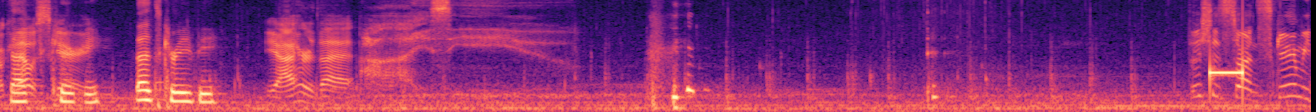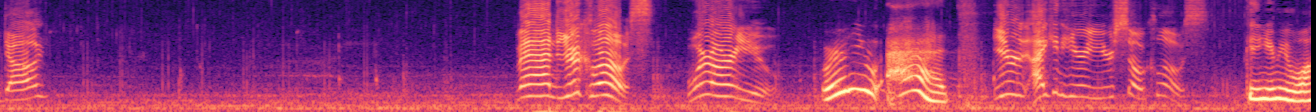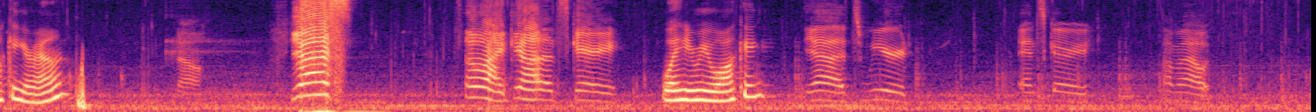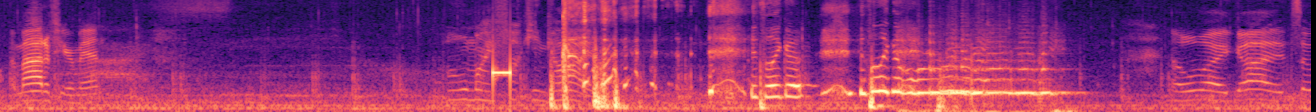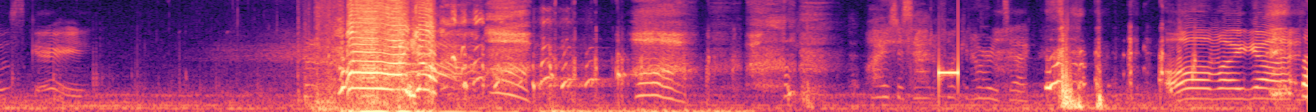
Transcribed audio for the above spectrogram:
Okay, that was That's scary. creepy. That's creepy. Yeah, I heard that. I see you. This shit's starting to scare me, dog. Man, you're close. Where are you? Where are you at? You're. I can hear you. You're so close. Can you hear me walking around? No. Yes. Oh my god, that's scary. What, hear me walking? Yeah, it's weird and scary. I'm out. I'm out of here, man. Oh my fucking god. it's like a, it's like a horror movie. oh my god, it's so scary. Oh my god! I just had a fucking heart attack. Oh my god.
